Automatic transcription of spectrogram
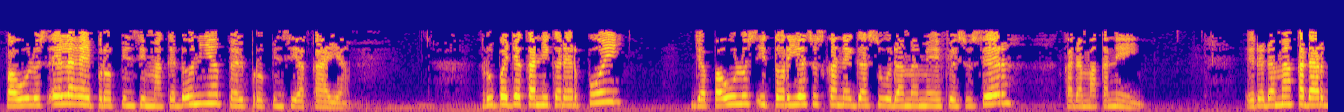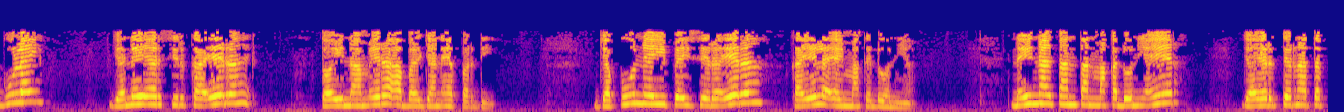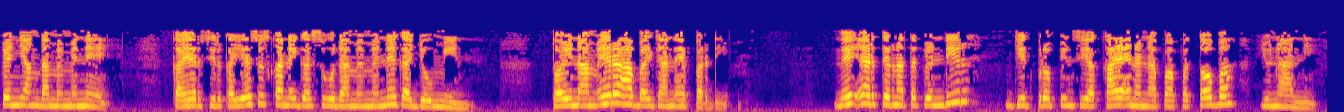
Paulus ela ay provinsi Makedonia pel provinsi Akaya. Rupa ja kani karer pui, ja Paulus itor Yesus kanega suda meme Efesuser kada makanei. Ira dama kadar gulai, jane er sirka era, to inam era abal jan eperdi. Japune i peisera era, kaela ay Makedonia. Neinal tantan Makedonia er, ja er terna tapen yang dame kayer sirka Yesus kanega suda memenega jomin. Toinam era abal jan eperdi. Nei er terna tapendir, jit provinsi kaya enana papatoba Yunani.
